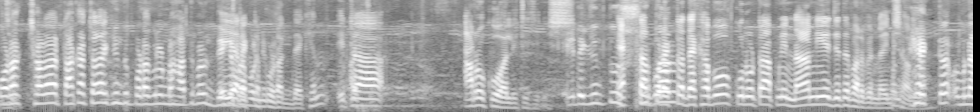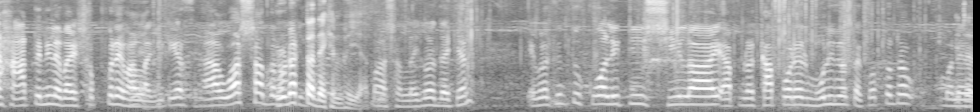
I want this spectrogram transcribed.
প্রোডাক্ট ছাড়া টাকা ছাড়া কিন্তু প্রোডাক্টগুলো আমরা হাতে পাবেন দেখে পাবো প্রোডাক্ট দেখেন এটা আরও কোয়ালিটি জিনিস। এটা কিন্তু একটার পর একটা দেখাবো কোনোটা আপনি না নিয়ে যেতে পারবেন না ইনশাআল্লাহ। একটা মানে হাতে নিলে ভাই সব করে ভালো লাগবে ঠিক আছে? আর অসাধারণ প্রোডাক্টটা দেখেন ভাইয়া মাশাআল্লাহ এগুলো দেখেন। এগুলো কিন্তু কোয়ালিটি সেলাই আপনার কাপড়ের মলিনতা কতটা মানে এটা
